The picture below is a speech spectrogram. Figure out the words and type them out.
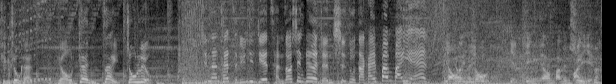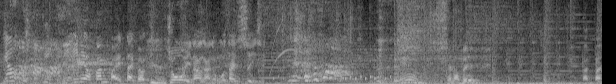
请收看《挑战在周六》。型男才子林俊杰惨遭宪哥二诊，尺度大开翻白眼。咬了以后眼睛一定要翻白眼，要你一定要翻白，代表 enjoy 那个感觉。我再试一次。嗯，谢老贝，翻翻。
